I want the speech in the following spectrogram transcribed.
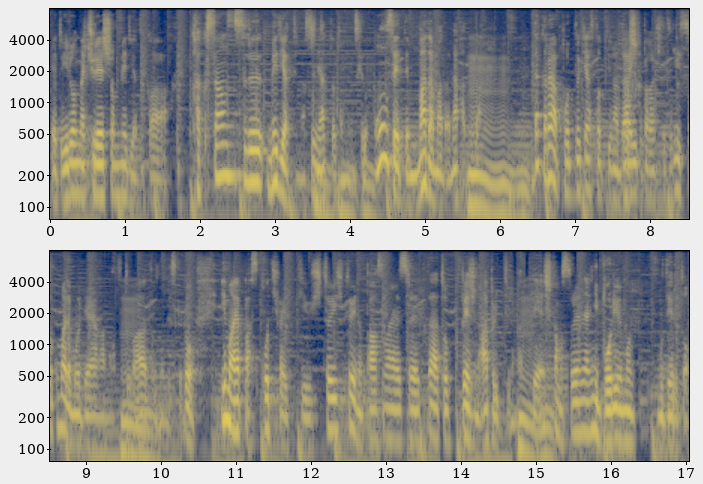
えっといろんなキュレーションメディアとか、拡散するメディアっていうのはすでにあったと思うんですけど、音声ってまだまだなかった。うんうんうん。だから、ポッドキャストっていうのは第一波が来た時にそこまで盛り上がらなかったことがあると思うんですけど、今やっぱ Spotify っていう一人一人のパーソナライズされたトップページのアプリっていうのがあって、うんしかもそれなりにボリュームも出ると。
